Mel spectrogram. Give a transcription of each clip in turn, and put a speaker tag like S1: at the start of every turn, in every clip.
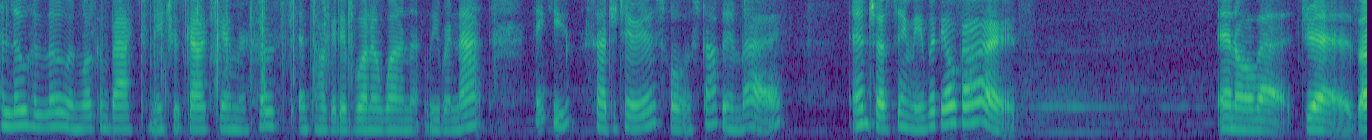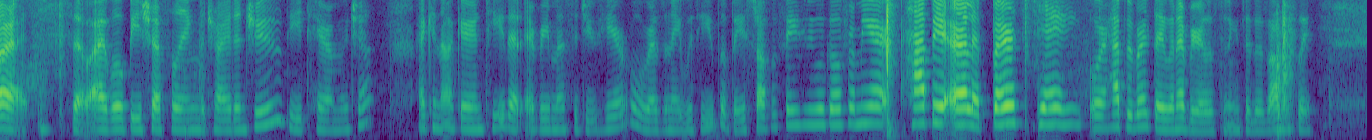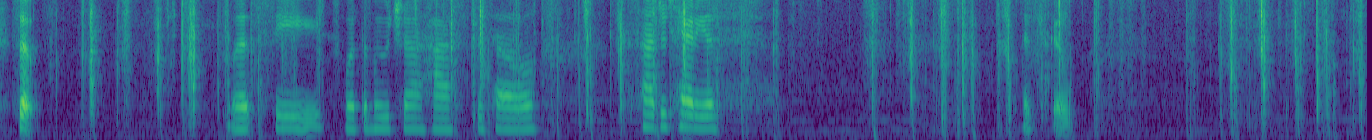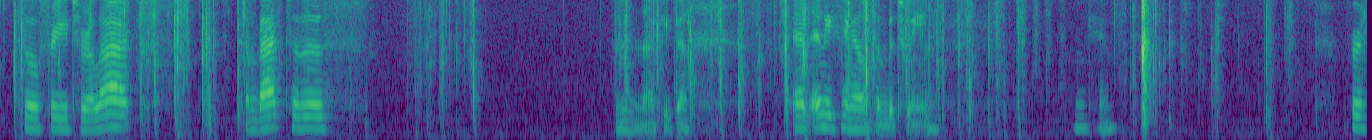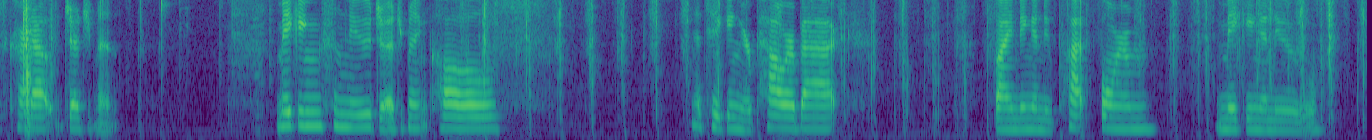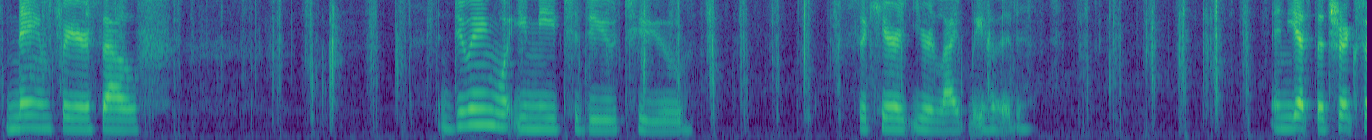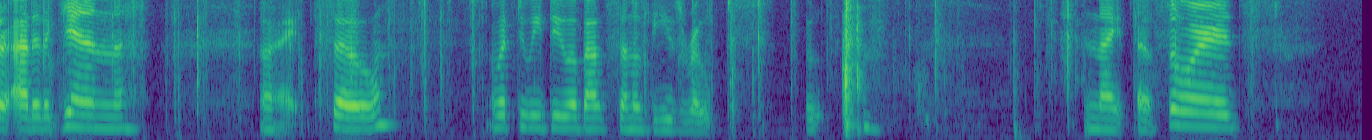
S1: Hello, hello, and welcome back to Nature's Galaxy. I'm your host and talkative 101 Libra Nat. Thank you, Sagittarius, for stopping by and trusting me with your cards and all that jazz. All right, so I will be shuffling the tried and true, the Tarot Mucha. I cannot guarantee that every message you hear will resonate with you, but based off of faith, we will go from here. Happy early birthday, or happy birthday whenever you're listening to this, honestly. So, let's see what the Mucha has to tell Sagittarius. Let's go. Feel free to relax. Come back to this. Mm, no, keep going. And anything else in between. Okay. First card out Judgment. Making some new judgment calls. Taking your power back. Finding a new platform. Making a new name for yourself doing what you need to do to secure your livelihood. And yet the tricks are at it again. All right, so what do we do about some of these ropes? Ooh. Knight of Swords,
